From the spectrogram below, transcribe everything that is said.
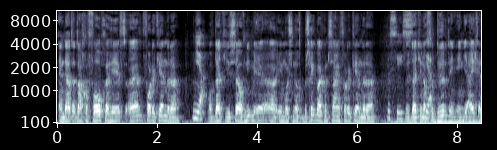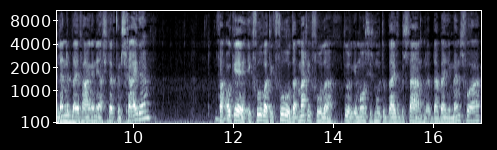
en dat het dan gevolgen heeft eh, voor de kinderen. Ja, Of dat je jezelf niet meer eh, emotioneel beschikbaar kunt zijn voor de kinderen. precies. Dus dat je nog ja. voortdurend in, in je eigen ellende blijft hangen. Nee, als je dat kunt scheiden. Van oké, ik voel wat ik voel, dat mag ik voelen. Tuurlijk, emoties moeten blijven bestaan. Daar ben je mens voor.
